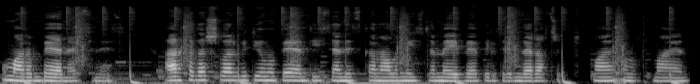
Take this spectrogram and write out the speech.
Umarım beğenirsiniz. Arkadaşlar videomu beğendiyseniz kanalımı izlemeyi ve bildirimleri açık tutmayı unutmayın.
